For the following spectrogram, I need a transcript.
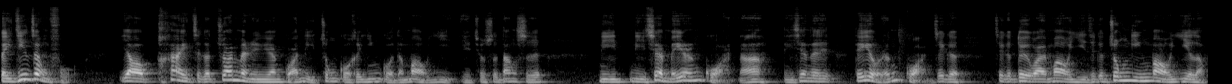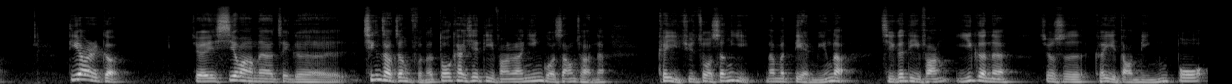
北京政府要派这个专门人员管理中国和英国的贸易，也就是当时你你现在没人管啊，你现在得有人管这个这个对外贸易，这个中英贸易了。第二个，就希望呢这个清朝政府呢多开些地方，让英国商船呢可以去做生意。那么点名了几个地方，一个呢就是可以到宁波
